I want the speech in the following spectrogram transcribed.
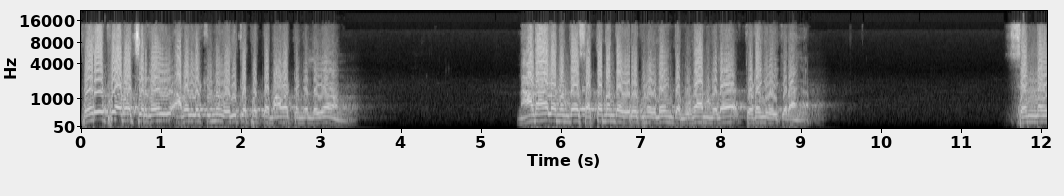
பொறுப்பு அமைச்சர்கள் அவர்களுக்குன்னு ஒதுக்கப்பட்ட மாவட்டங்கள்லையும் நாடாளுமன்ற சட்டமன்ற உறுப்பினர்களை இந்த முகாம்களை தொடங்கி வைக்கிறாங்க. சென்னை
